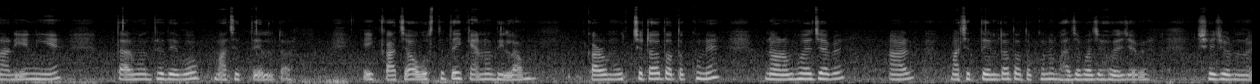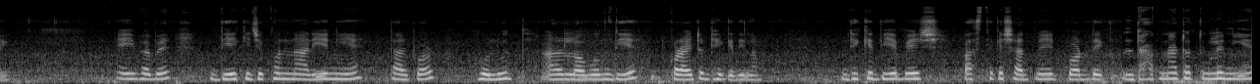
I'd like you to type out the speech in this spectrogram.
নাড়িয়ে নিয়ে তার মধ্যে দেব মাছের তেলটা। এই কাঁচা অবস্থাতেই কেন দিলাম? কারণ উচ্ছেটাও ততক্ষণে নরম হয়ে যাবে আর মাছের তেলটা ততক্ষণে ভাজা ভাজা হয়ে যাবে সেজন্যই। এইভাবে দিয়ে কিছুক্ষণ নাড়িয়ে নিয়ে তারপর হলুদ আর লবণ দিয়ে কড়াইটা ঢেকে দিলাম। ঢেকে দিয়ে বেশ পাঁচ থেকে সাত মিনিট পর দেখ, ঢাকনাটা তুলে নিয়ে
